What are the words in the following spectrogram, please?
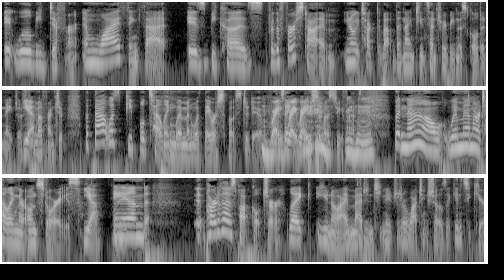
it will be different. And why I think that is because for the first time, you know, we talked about the 19th century being this golden age of Yeah. female friendship, but that was people telling women what they were supposed to do. Mm-hmm. Right, Saying, right, right. You're supposed to be friends. Mm-hmm. But now women are telling their own stories. Yeah. And part of that is pop culture. Like, you know, I imagine teenagers are watching shows like Insecure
